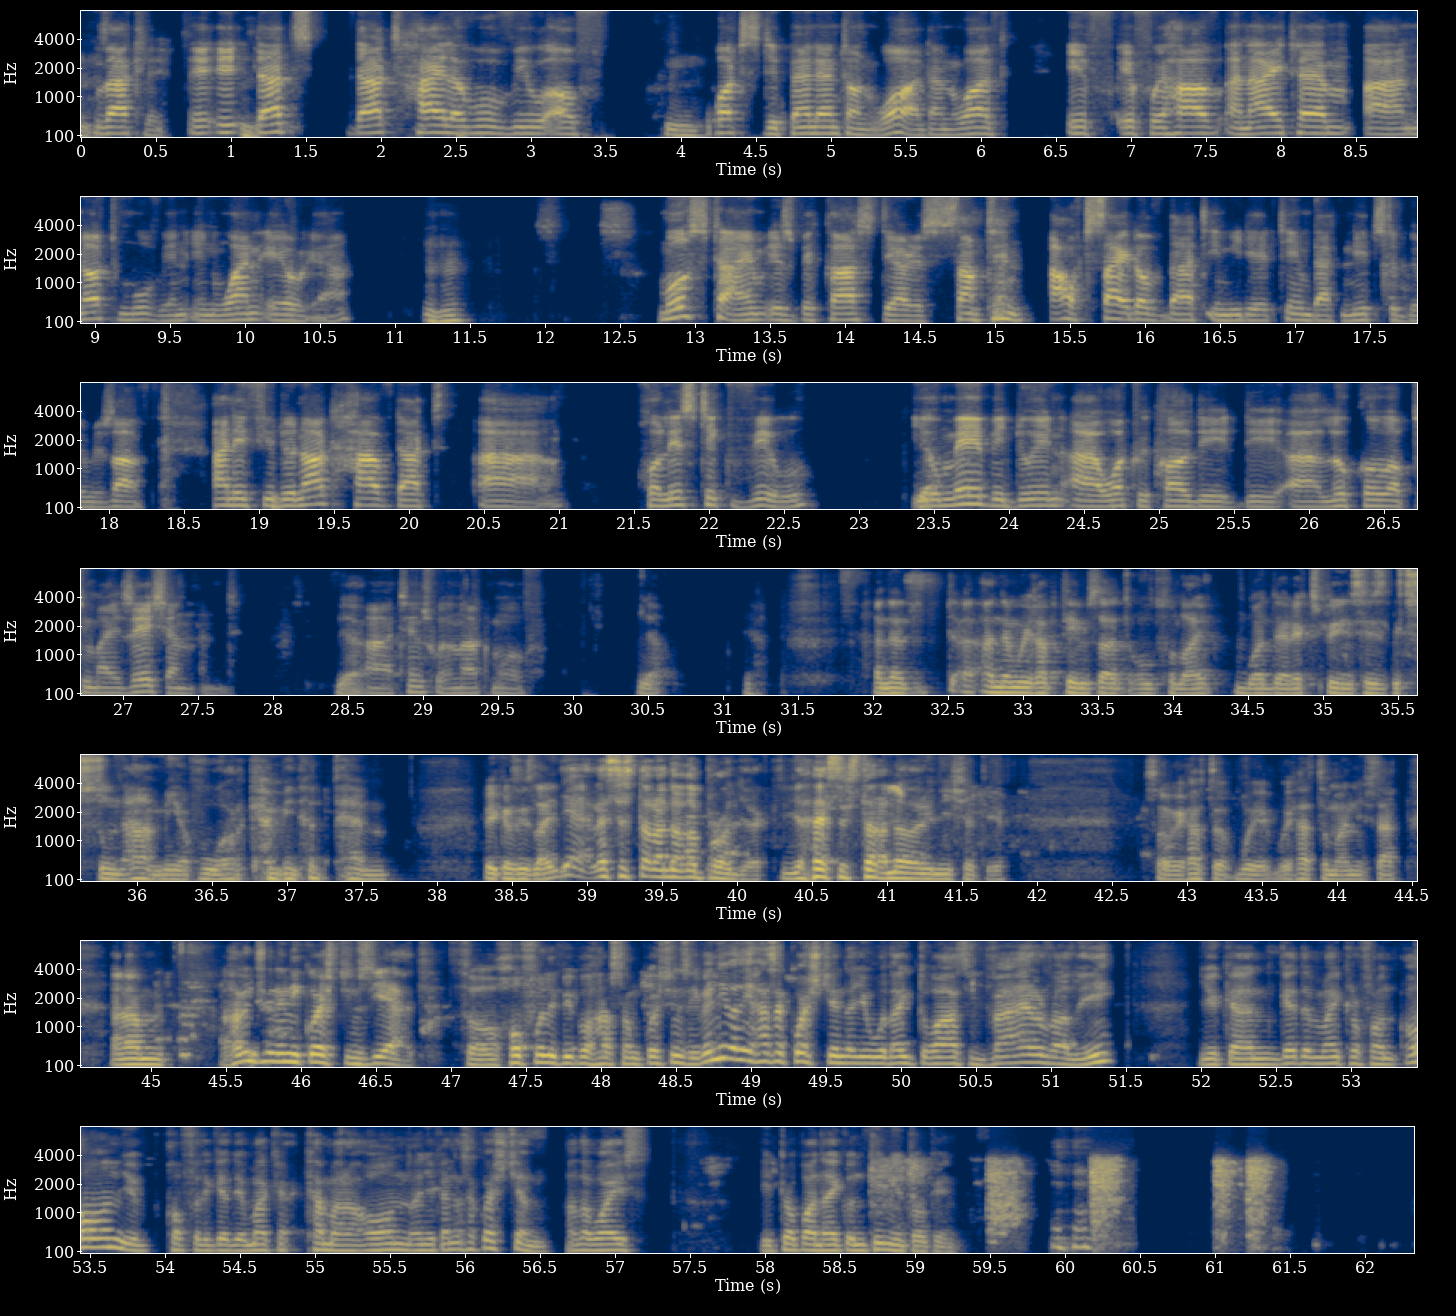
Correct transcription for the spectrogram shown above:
Mhm. Exactly. It, it, Mhm. that's that high level view of Mhm. what's dependent on what and what if if we have an item uh, not moving in one area, Mhm. most time is because there is something outside of that immediate team that needs to be resolved. And if you do not have that uh, holistic view, you Yeah. may be doing uh, what we call the the uh, local optimization, and Yeah. uh, things will not move. And then and then we have teams that also like what their experience is the tsunami of work coming at them. Because it's like, yeah, let's start another project. Yeah, let's start another initiative. So we have to we, we have to manage that. Um, I haven't seen any questions yet. So hopefully people have some questions. If anybody has a question that you would like to ask verbally, you can get the microphone on, you hopefully get your camera on and you can ask a question. Otherwise, Itopa and I continue talking.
